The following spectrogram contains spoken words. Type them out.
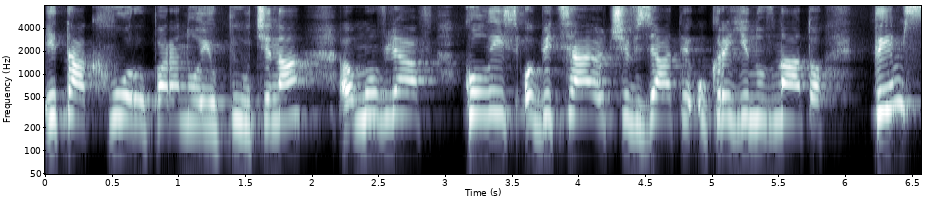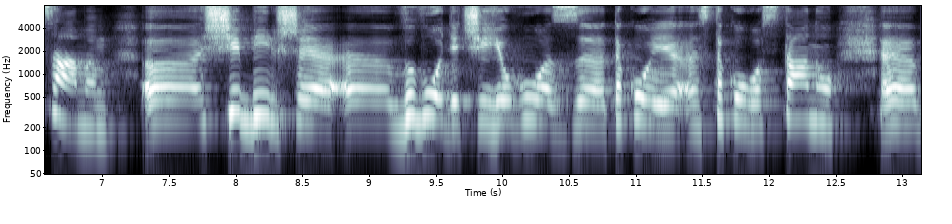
і так хвору параною Путіна, Е, мовляв, колись обіцяючи взяти Україну в НАТО, тим самим е, ще більше е, виводячи його з такої з такого стану. е, е,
